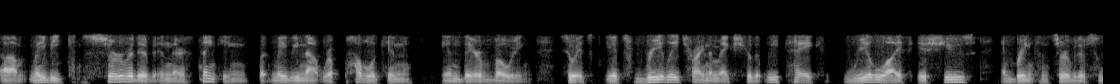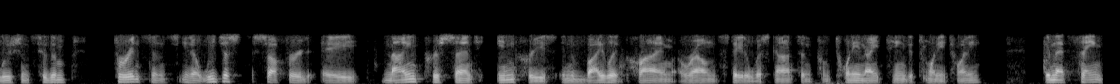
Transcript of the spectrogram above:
um, maybe conservative in their thinking, but maybe not Republican in their voting. So it's it's really trying to make sure that we take real life issues and bring conservative solutions to them. For instance, you know, we just suffered a 9% increase in violent crime around the state of Wisconsin from 2019 to 2020. In that same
